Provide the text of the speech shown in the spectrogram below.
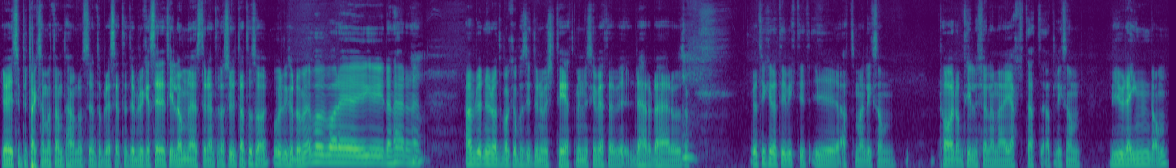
jag är supertacksam att de tar hand om studenter på det sättet. Jag brukar säga det till dem när studenter har slutat och så. Och liksom de, vad var det i den här, den här? Han, nu är de tillbaka på sitt universitet. Men ni ska veta det här och det här och så. Jag tycker att det är viktigt i att man liksom tar de tillfällena i akt att, att liksom bjuda in dem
